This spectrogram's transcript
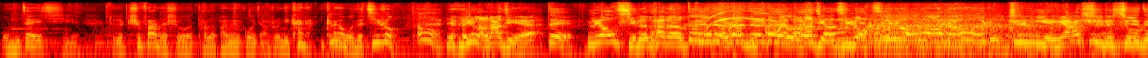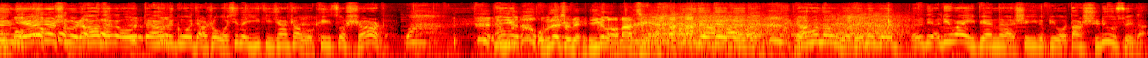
我们在一起这个吃饭的时候，他在旁边跟我讲说：“你看看，你看看我的肌肉。”哦，一个老大姐，对，撩起了她的胳膊，让你看看老大姐的肌肉，肌肉哇！然后我说这是碾压式的羞辱对。对粘着数，然后那个我，然后他跟我讲说，我现在引体向上，我可以做十二个。哇，一个，我们再说一遍，一个老大姐，对对对对对。然后呢，我的那个呃另另外一边呢，是一个比我大十六岁的，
